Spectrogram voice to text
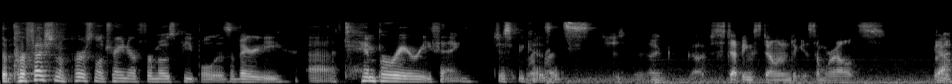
the profession of personal trainer for most people is a very uh, temporary thing, just because right. it's just a, a, stepping stone to get somewhere else. But yeah.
